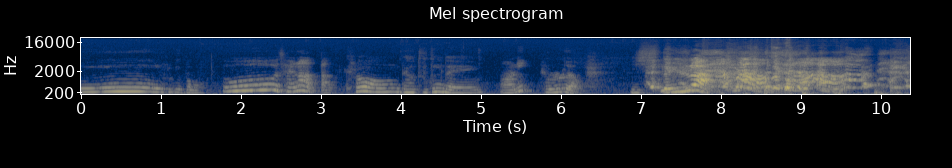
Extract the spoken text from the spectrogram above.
오, 이거 봐봐. 오 잘 나왔다 그럼 내가 누군데? 아니, 별로야. 이씨, 너 일로 와.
